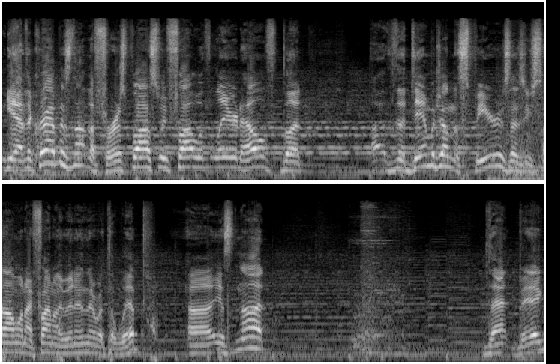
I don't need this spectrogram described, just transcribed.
Yeah, the crab is not the first boss we fought with layered health, but uh, the damage on the spears, as you saw when I finally went in there with the whip, uh, is not that big.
